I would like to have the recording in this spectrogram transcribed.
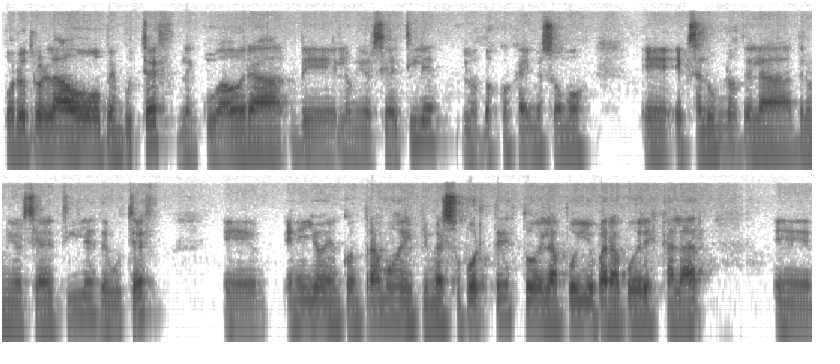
por otro lado, OpenBUTEF, la incubadora de la Universidad de Chile. Los dos con Jaime somos eh, exalumnos de la, Universidad de Chile, de BUTEF. Eh, en ellos encontramos el primer soporte, todo el apoyo para poder escalar eh,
